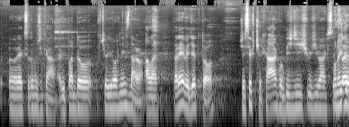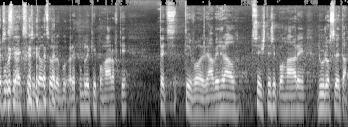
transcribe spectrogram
eh, jak se tomu říká, vypadat do včelího hnízda, jo, ale tady je vidět to, že si v Čechách objíždíš, užíváš si, to je přesně, jak jsi říkal celou dobu, republiky, pohárovky. Teď, ty vole, já vyhrál tři, čtyři poháry, jdu do světa,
